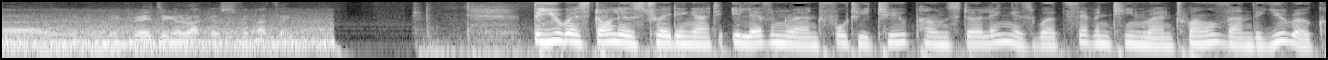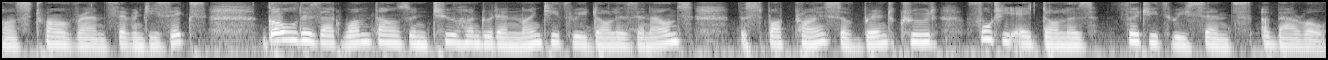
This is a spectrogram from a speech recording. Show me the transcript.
uh, creating a ruckus for nothing. The US dollar is trading at 11 rand 42, pound sterling is worth 17 rand 12 and the euro costs 12 rand 76. Gold is at $1,293 an ounce. The spot price of Brent crude $48.33 a barrel.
